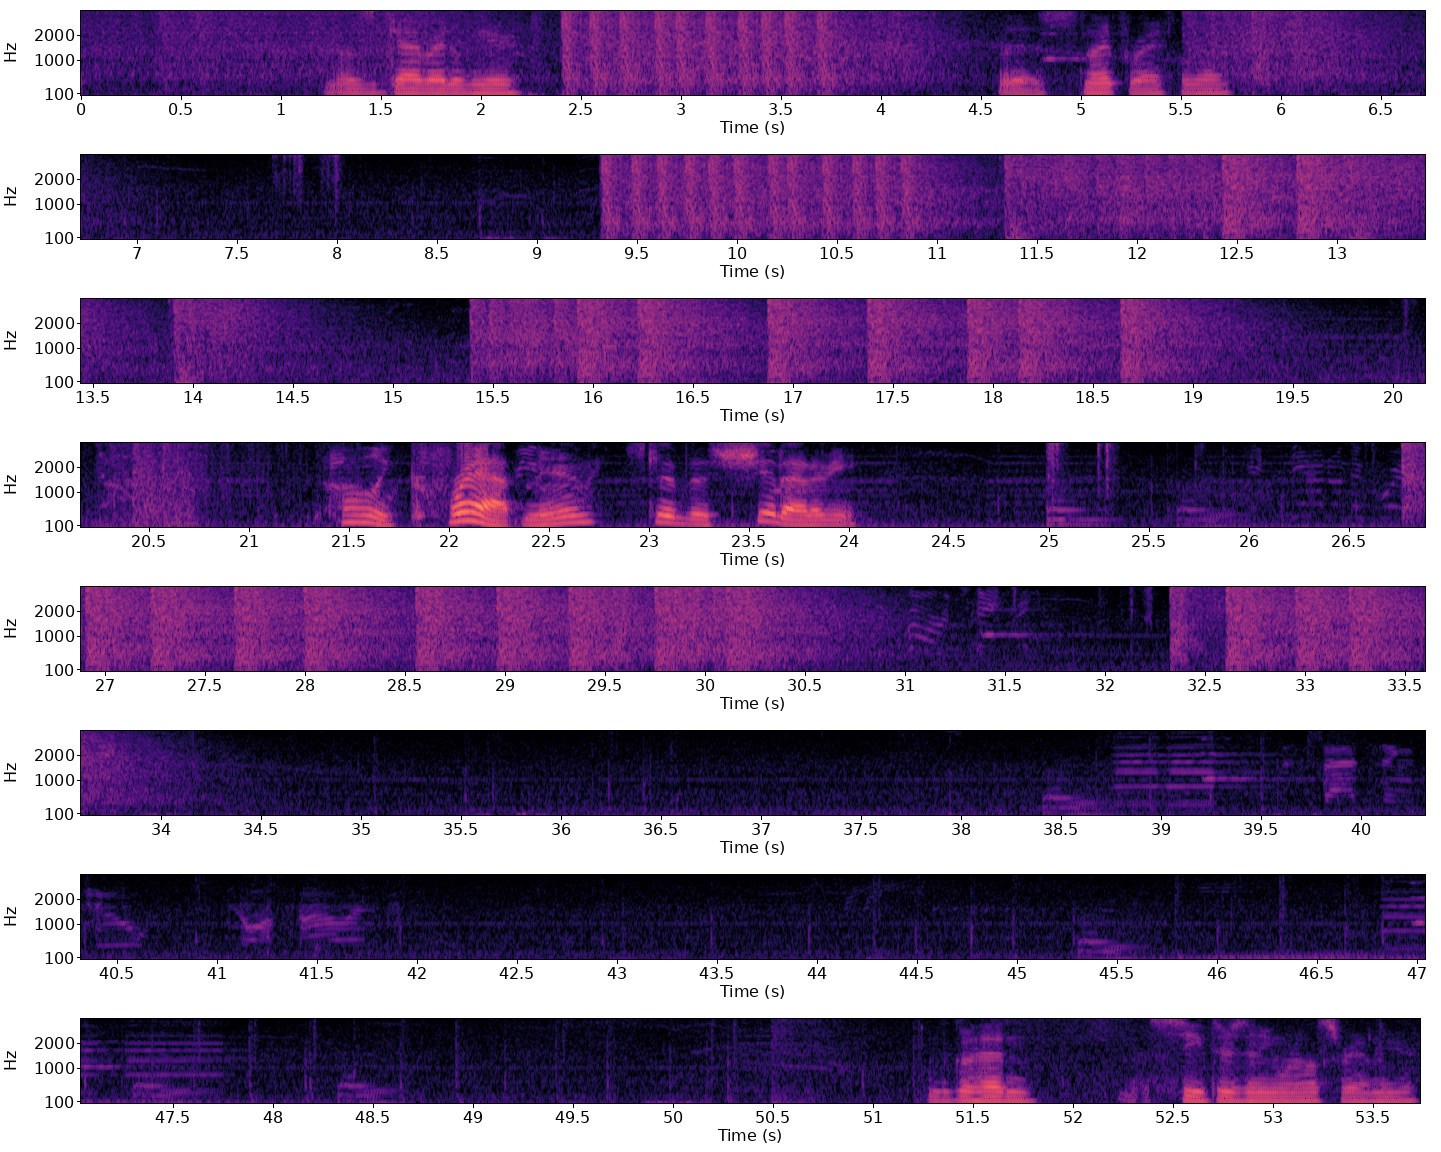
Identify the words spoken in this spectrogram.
There's a guy right over here. With a sniper rifle though. Holy crap, man. Scared the shit out of me. Go ahead and see if there's anyone else around here.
